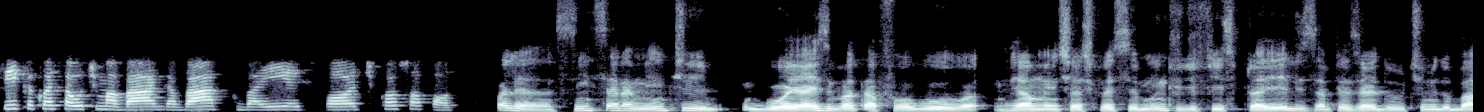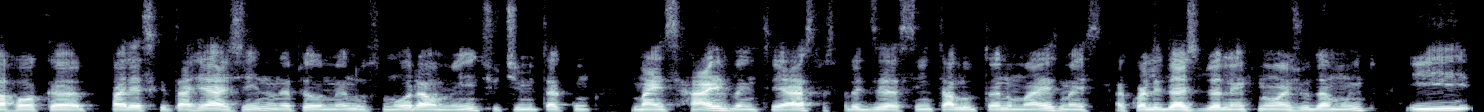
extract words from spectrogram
fica com essa última vaga? Vasco, Bahia, Esporte, qual a sua aposta? Olha, sinceramente, Goiás e Botafogo realmente acho que vai ser muito difícil para eles, apesar do time do Barroca parece que está reagindo, né? Pelo menos moralmente, o time está com mais raiva, entre aspas, para dizer assim, está lutando mais, mas a qualidade do elenco não ajuda muito. E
